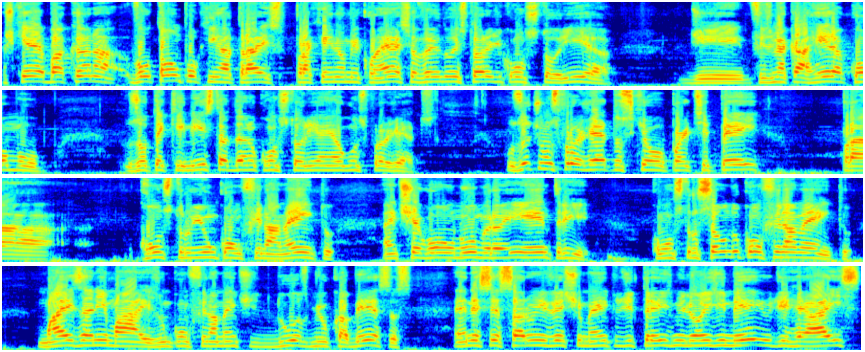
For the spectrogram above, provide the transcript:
acho que é bacana voltar um pouquinho atrás. Para quem não me conhece, eu venho de uma história de consultoria. De, fiz minha carreira como zootecnista, dando consultoria em alguns projetos. Os últimos projetos que eu participei para construir um confinamento, a gente chegou a um número aí entre construção do confinamento mais animais, um confinamento de duas mil cabeças, é necessário um investimento de 3 milhões e meio de reais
